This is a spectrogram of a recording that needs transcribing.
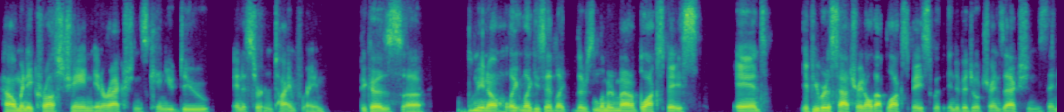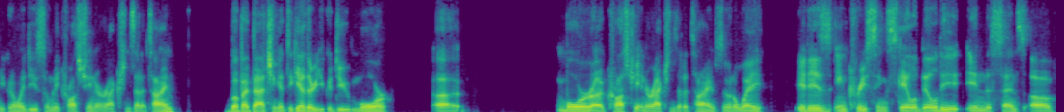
how many cross-chain interactions can you do in a certain time frame because uh, you know, like like you said, like there's a limited amount of block space, and if you were to saturate all that block space with individual transactions, then you can only do so many cross-chain interactions at a time. But by batching it together, you could do more, uh, more uh, cross-chain interactions at a time. So in a way, it is increasing scalability in the sense of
